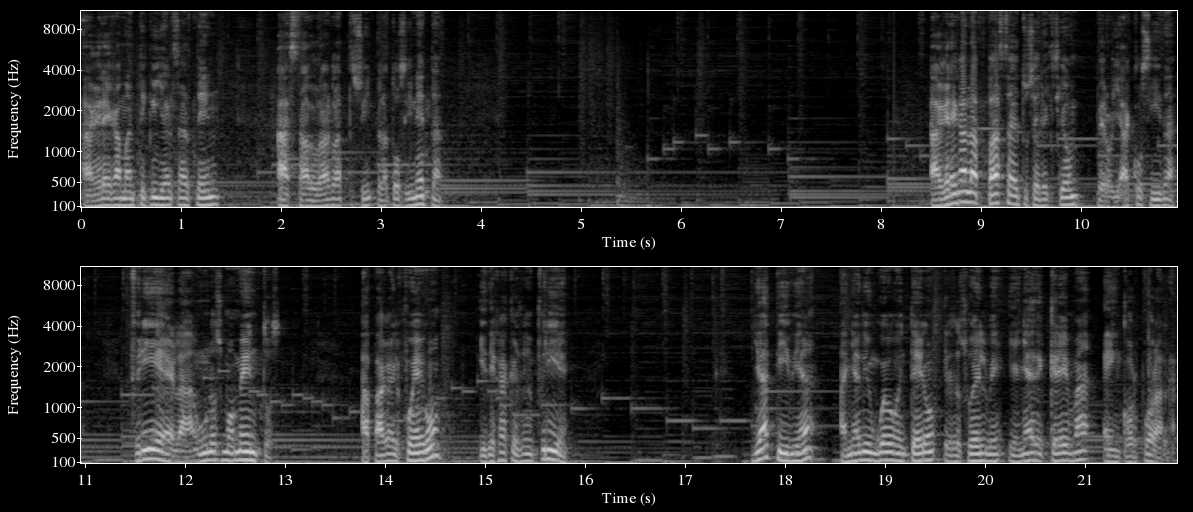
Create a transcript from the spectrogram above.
Agrega mantequilla al sartén hasta dorar la, la tocineta. Agrega la pasta de tu selección, pero ya cocida. Fríela unos momentos. Apaga el fuego y deja que se enfríe. Ya tibia, añade un huevo entero y resuelve y añade crema e incorpórala.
